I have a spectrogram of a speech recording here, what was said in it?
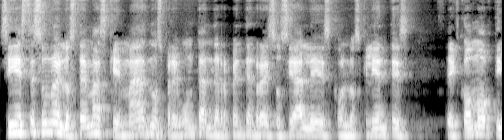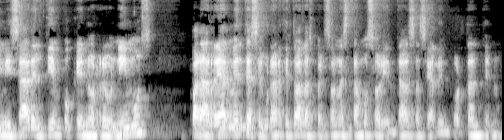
Sí, este es uno de los temas que más nos preguntan de repente en redes sociales, con los clientes, de cómo optimizar el tiempo que nos reunimos para realmente asegurar que todas las personas estamos orientadas hacia lo importante, ¿no?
